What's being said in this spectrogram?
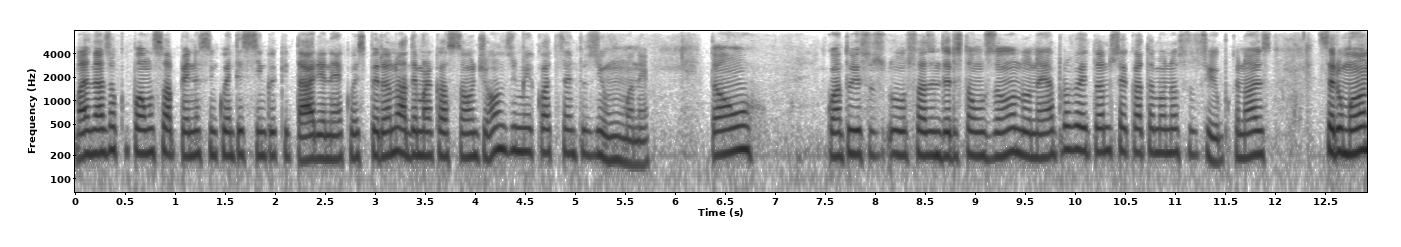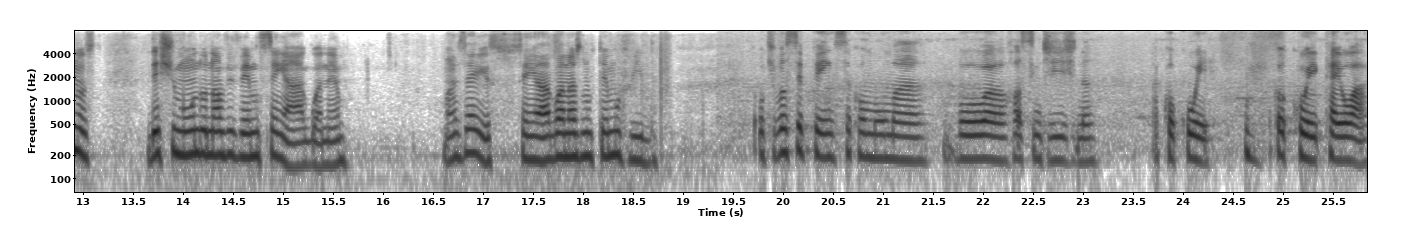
Mas nós ocupamos só apenas 55 hectares, né, com esperando a demarcação de 11.401, né? Então, Enquanto isso, os fazendeiros estão usando, né, aproveitando secar também o nosso rio, porque nós, seres humanos deste mundo, não vivemos sem água, né? Mas é isso, sem água nós não temos vida. O que você pensa como uma boa roça indígena, a Cocuê, Cocuê Kaiowá?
